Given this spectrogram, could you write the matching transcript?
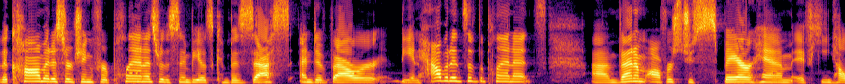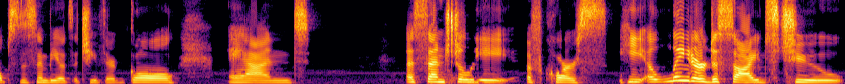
the comet is searching for planets where the symbiotes can possess and devour the inhabitants of the planets. Um, Venom offers to spare him if he helps the symbiotes achieve their goal. And essentially, of course, he uh, later decides to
